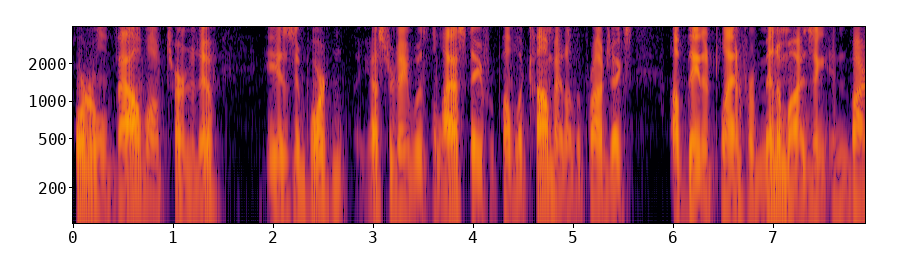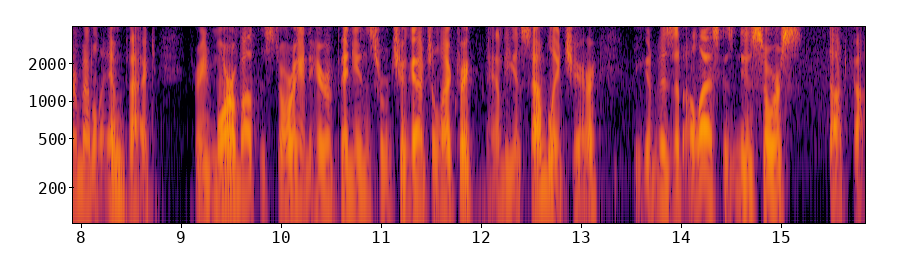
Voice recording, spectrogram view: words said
portal valve alternative is important. Yesterday was the last day for public comment on the project's updated plan for minimizing environmental impact. To read more about the story and hear opinions from Chugach Electric and the Assembly Chair, you can visit alaskasnewssource.com.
